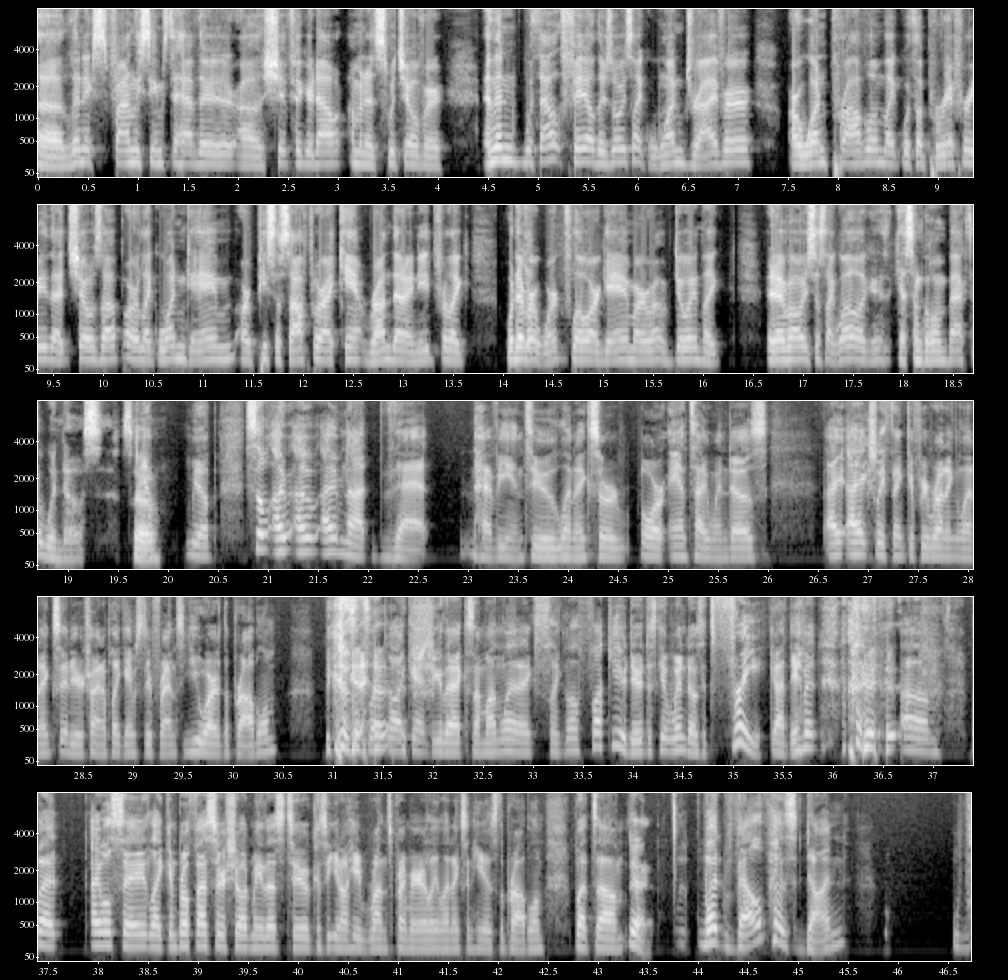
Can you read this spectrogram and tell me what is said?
Uh, Linux finally seems to have their uh, shit figured out. I'm gonna switch over, and then without fail, there's always like one driver or one problem, like with a periphery that shows up, or like one game or piece of software I can't run that I need for like whatever workflow or game or I'm doing. Like, and I'm always just like, well, I guess- guess I'm going back to Windows. So Yep. Yep. So I, I I'm not that heavy into Linux or or anti Windows. I, I actually think if you're running Linux and you're trying to play games with your friends, you are the problem. Because it's like, oh, I can't do that because I'm on Linux. It's like, well, fuck you, dude. Just get Windows. It's free. God damn it. um, but I will say, like, and Professor showed me this too, because you know he runs primarily Linux and he is the problem. But um, Yeah. what Valve has done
